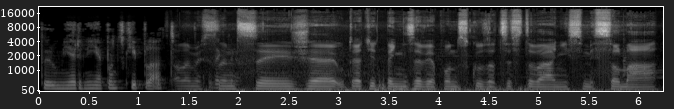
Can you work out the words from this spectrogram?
průměrný japonský plat. Ale myslím si, že utratit peníze v Japonsku za cestování smysl má.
